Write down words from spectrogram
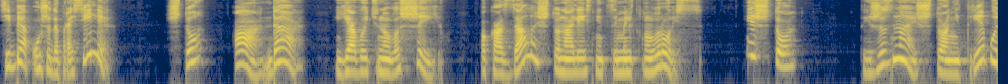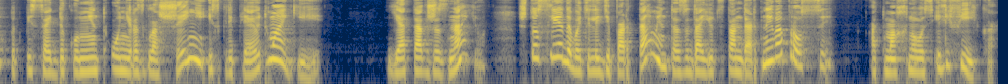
Тебя уже допросили?» «Что? А, да!» Я вытянула шею. Показалось, что на лестнице мелькнул Ройс. «И что?» Ты же знаешь, что они требуют подписать документ о неразглашении и скрепляют магией. Я также знаю, что следователи департамента задают стандартные вопросы, отмахнулась эльфийка.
